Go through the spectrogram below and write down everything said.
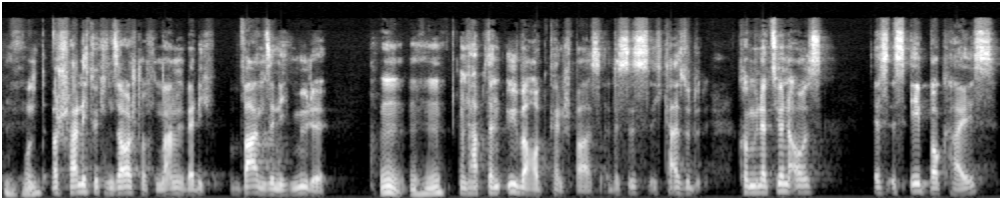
Mhm. und wahrscheinlich durch den Sauerstoffmangel werde ich wahnsinnig müde Mhm. Mhm. und habe dann überhaupt keinen Spaß. Das ist, ich kann also Kombination aus, es ist eh bockheiß,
